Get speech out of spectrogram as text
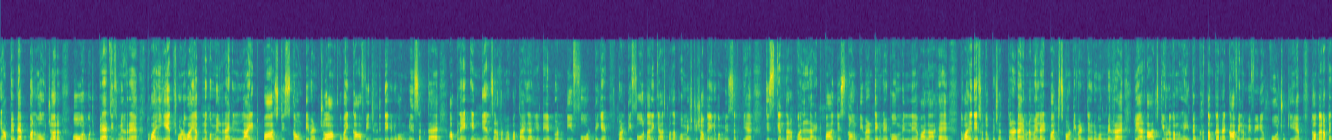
यहाँ पे वेपन वाउचर और कुछ बैचेज मिल रहे हैं। तो भाई, ये छोड़ो भाई, अपने को मिल रहा है इलाइट पास डिस्काउंट इवेंट जो आपको भाई काफ़ी जल्दी देखने को मिल सकता है। अपने इंडियन सर्वर में बताई जा रही है डेट ट्वेंटी ठीक है? ट्वेंटी तारीख के आसपास आपको मिस्ट्री शॉप देखने को मिल सकती है, जिसके अंदर आपको लाइट पास डिस्काउंट इवेंट देखने को मिलने वाला है। तो भाई, देख सकते हो पिछहत्तर डायमंड में लाइट पास डिस्काउंट इवेंट देखने को मिल रहा है। तो यार, आज की वीडियो को हम यहीं पर खत्म कर रहे हैं। काफ़ी लंबी वीडियो हो चुकी है। तो अगर अपने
